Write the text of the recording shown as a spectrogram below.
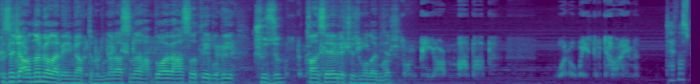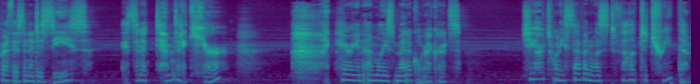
Kısaca anlamıyorlar benim yaptığımı. Bunlar aslında bu bir hastalık değil bu bir çözüm. Kansere bile çözüm olabilir. on PR mop-up. What a waste of time. Devil's Breath isn't a disease. It's an attempt at a cure? Harry and Emily's medical records. GR27 was developed to treat them.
